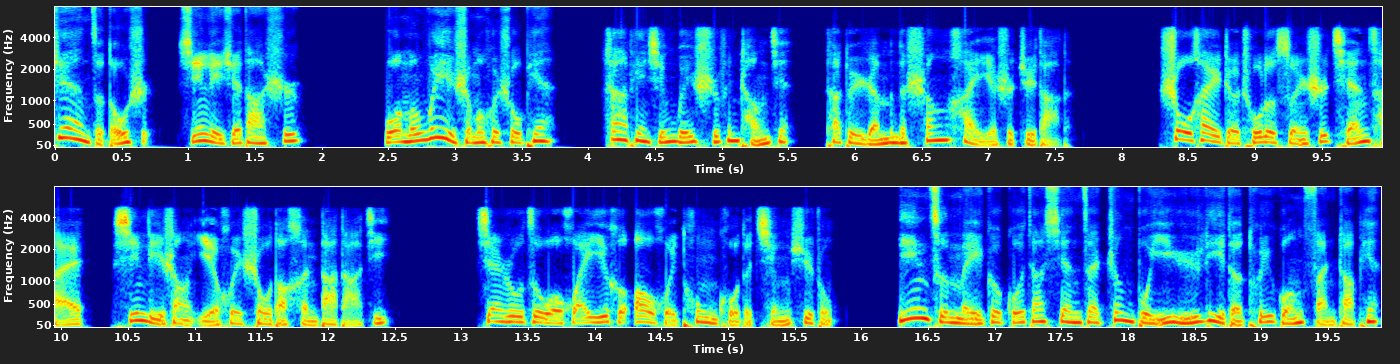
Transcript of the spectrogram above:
骗子都是心理学大师。我们为什么会受骗？诈骗行为十分常见，它对人们的伤害也是巨大的。受害者除了损失钱财，心理上也会受到很大打击，陷入自我怀疑和懊悔、痛苦的情绪中。因此，每个国家现在正不遗余力地推广反诈骗，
